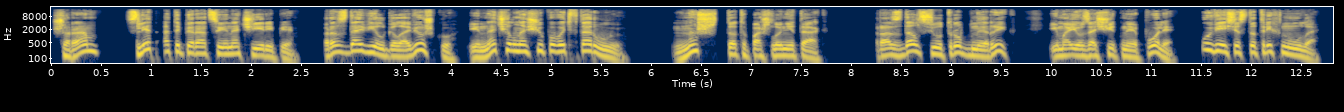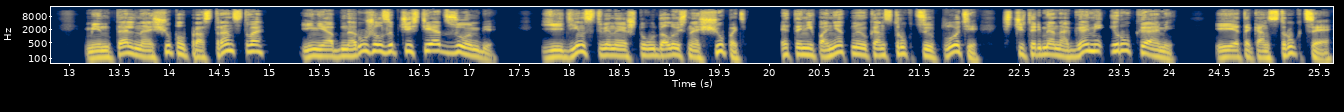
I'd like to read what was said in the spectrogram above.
Шрам, след от операции на черепе. Раздавил головешку и начал нащупывать вторую. Но что-то пошло не так. Раздался утробный рык, и мое защитное поле увесисто тряхнуло. Ментально ощупал пространство и не обнаружил запчастей от зомби. Единственное, что удалось нащупать, это непонятную конструкцию плоти с четырьмя ногами и руками. И эта конструкция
